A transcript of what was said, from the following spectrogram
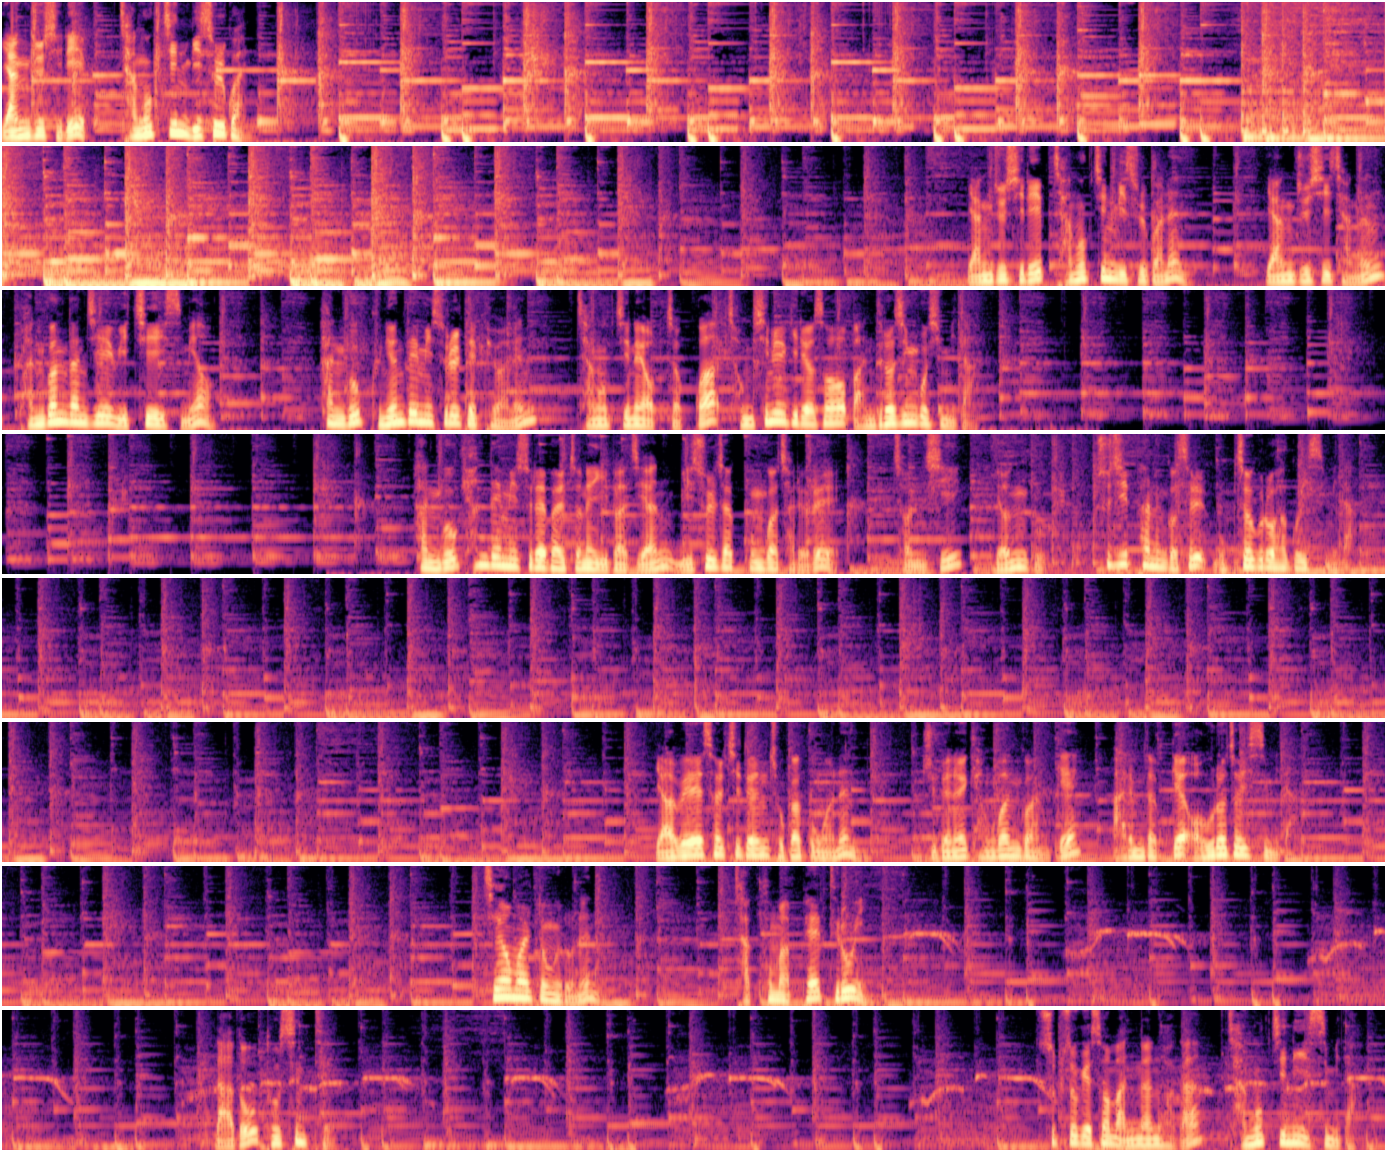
양주시립 장욱진 미술관. 양주시립 장욱진 미술관은 양주시 장흥 관광단지에 위치해 있으며 한국 근현대 미술을 대표하는 장욱진의 업적과 정신을 기려서 만들어진 곳입니다. 한국 현대미술의 발전에 이바지한 미술 작품과 자료를 전시, 연구, 수집하는 것을 목적으로 하고 있습니다. 야외에 설치된 조각공원은 주변의 경관과 함께 아름답게 어우러져 있습니다. 체험 활동으로는 작품 앞에 드로잉, 나도 도슨트, 숲속에서 만난 화가 장욱진이 있습니다.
